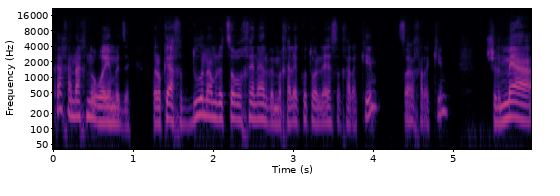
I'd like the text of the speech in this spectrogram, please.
כך אנחנו רואים את זה. אתה לוקח דונם לצורך העניין ומחלק אותו לעשר חלקים עשרה חלקים של 100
